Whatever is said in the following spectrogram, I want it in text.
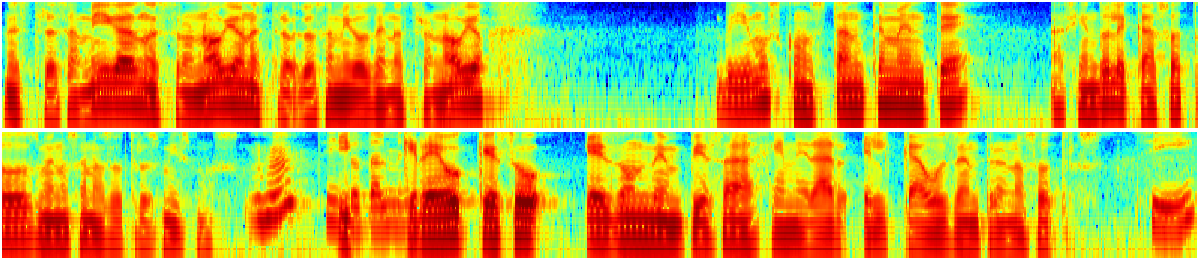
nuestras amigas, nuestro novio, nuestro- los amigos de nuestro novio. Vivimos constantemente haciéndole caso a todos menos a nosotros mismos. Ujú, Sí, y totalmente. creo que eso es donde empieza a generar el caos dentro de nosotros. Sí.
